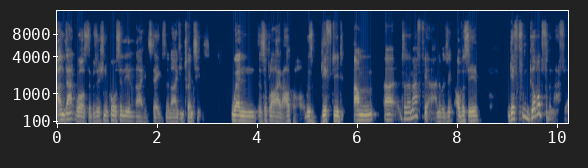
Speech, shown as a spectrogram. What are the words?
And that was the position, of course, in the United States in the 1920s when the supply of alcohol was gifted um, uh, to the mafia. And it was obviously a gift from God for the mafia.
